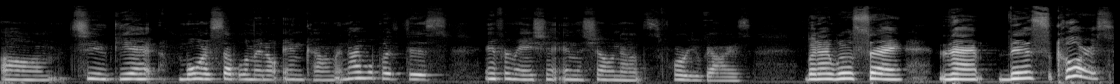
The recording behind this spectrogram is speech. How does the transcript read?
um, to get more supplemental income. And I will put this information in the show notes for you guys. But I will say that this course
